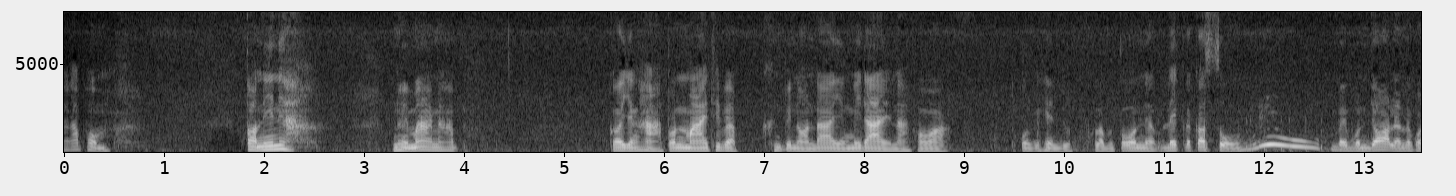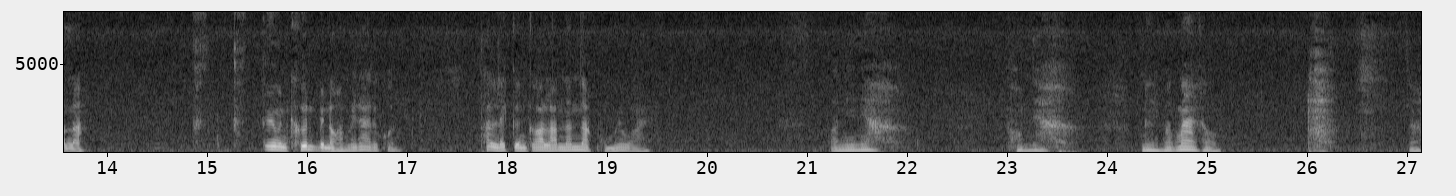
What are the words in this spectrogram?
นะครับผม ตอนนี้เนี่ย เหนื่อยมากนะครับ ก็ยังหาต้นไม้ที่แบบขึ้นไปนอนได้ยังไม่ได้เลยนะ เพราะว่าทุกคนก็เห็นอยู่ลำต้นเนี่ย เล็กแล้วก็สูงนิ้วไปบนยอดแล้วทุกคนนะคือมันขึ้นไปนอนไม่ได้ทุกคน ถ้าเล็กเกินก็รับน้ำหนักผมไม่ไหว ตอนนี้เนี่ย ผมเนี่ยเหนื่อยมากๆครับผมนะ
